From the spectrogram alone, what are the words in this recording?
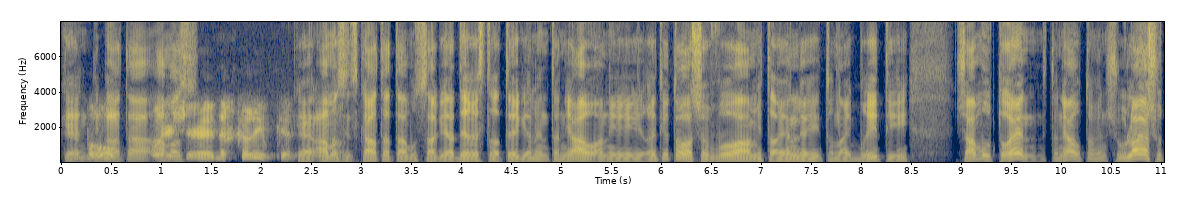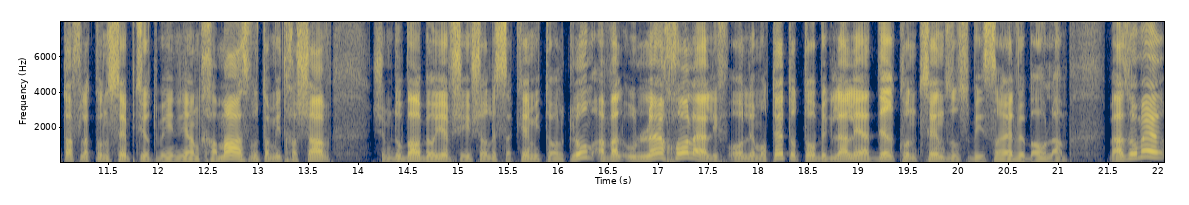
כן, ברור, דיברת, עמוס... יש אה, כן. כן, עמוס, הזכרת את המושג היעדר אסטרטגיה לנתניהו. אני ראיתי אותו השבוע מתראיין לעיתונאי בריטי, שם הוא טוען, נתניהו טוען, שהוא לא היה שותף לקונספציות בעניין חמאס, והוא תמיד חשב שמדובר באויב שאי אפשר לסכם איתו על כלום, אבל הוא לא יכול היה לפעול, למוטט אותו, בגלל היעדר קונצנזוס בישראל ובעולם. ואז הוא אומר,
